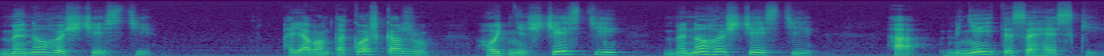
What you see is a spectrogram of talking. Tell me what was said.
много щасті. А я вам також кажу годня щасті, много щасті, а мнійтеся гескі.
